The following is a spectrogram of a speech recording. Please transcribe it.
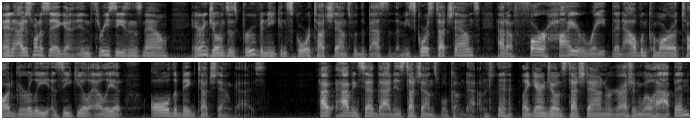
And I just want to say again, in three seasons now, Aaron Jones has proven he can score touchdowns with the best of them. He scores touchdowns at a far higher rate than Alvin Kamara, Todd Gurley, Ezekiel Elliott, all the big touchdown guys. Having said that, his touchdowns will come down. like Aaron Jones' touchdown regression will happen.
